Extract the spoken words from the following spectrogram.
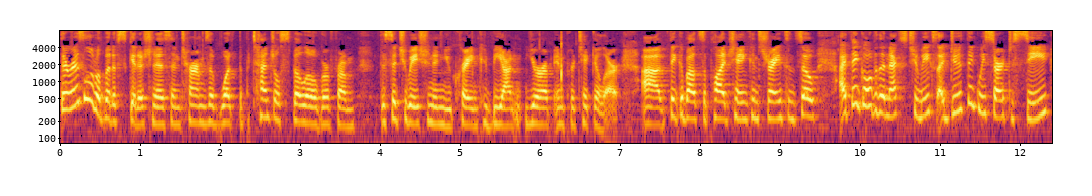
there is a little bit of skittishness in terms of what the potential spillover from from the situation in Ukraine could be on Europe in particular. Uh, think about supply chain constraints. And so I think over the next two weeks, I do think we start to see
